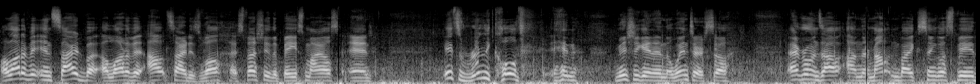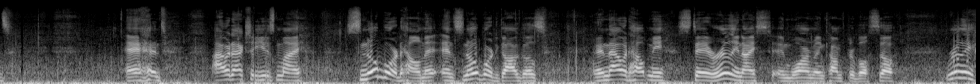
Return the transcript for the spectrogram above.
A lot of it inside, but a lot of it outside as well, especially the base miles. And it's really cold in Michigan in the winter. So everyone's out on their mountain bike single speeds. And I would actually use my snowboard helmet and snowboard goggles, and that would help me stay really nice and warm and comfortable. So really,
